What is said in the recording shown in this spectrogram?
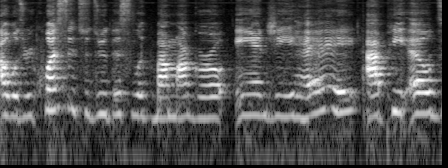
I was requested to do this look by my girl Angie. Hey, IPLD.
